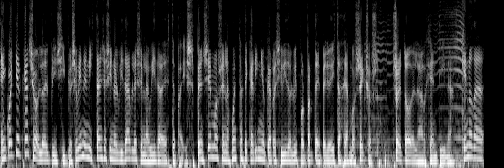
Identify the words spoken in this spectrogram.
En cualquier caso, lo del principio. Se vienen instancias inolvidables en la vida de este país. Pensemos en las muestras de cariño que ha recibido Luis por parte de periodistas de ambos sexos, sobre todo de la Argentina. ¿Qué no, da,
